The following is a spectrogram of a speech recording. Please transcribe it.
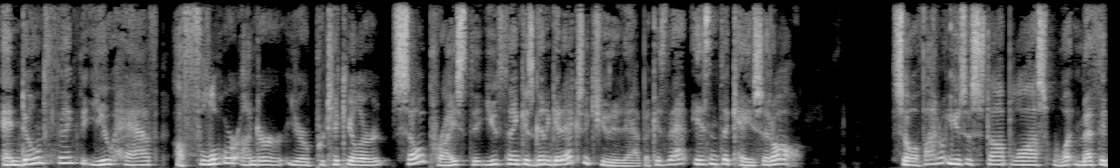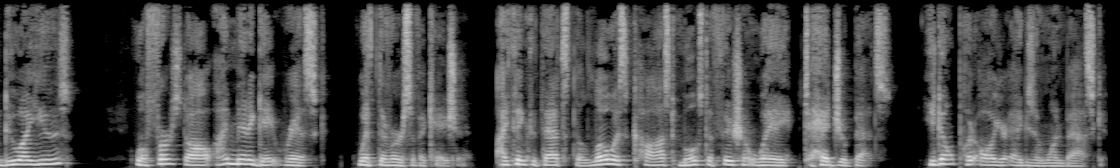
and don't think that you have a floor under your particular sell price that you think is going to get executed at, because that isn't the case at all. So if I don't use a stop loss, what method do I use? Well, first of all, I mitigate risk with diversification. I think that that's the lowest cost, most efficient way to hedge your bets. You don't put all your eggs in one basket.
